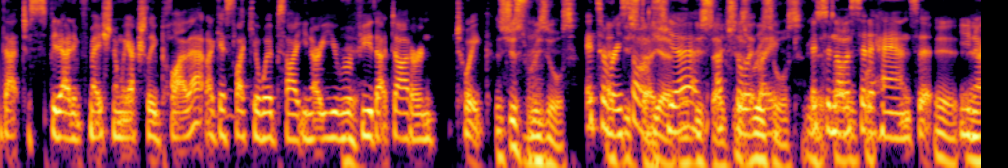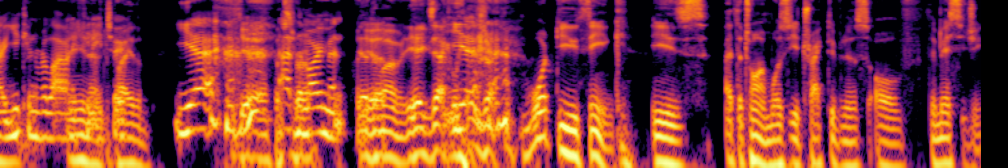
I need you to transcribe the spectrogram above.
that just spit out information and we actually apply that. I guess like your website, you know, you Yeah. review that data and tweak. It's just a resource. It's a resource, stage. yeah, At this stage, absolutely. it's a resource. It's another starting set of hands that Yeah, you know and- you can rely on and if you you need have to pay them. Yeah, Yeah, that's at the right. moment. At Yeah. the moment. Yeah, exactly. Yeah. That's right. What do you think is, at the time, was the attractiveness of the messaging?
